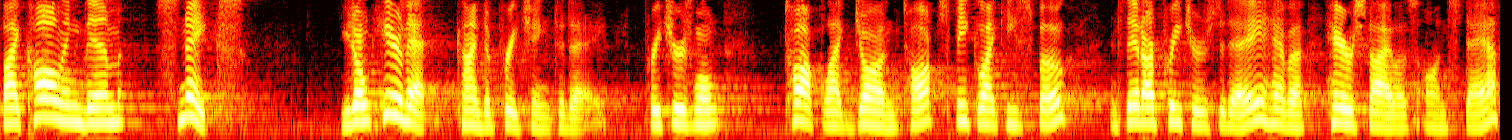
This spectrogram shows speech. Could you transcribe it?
by calling them snakes. You don't hear that kind of preaching today. Preachers won't talk like John talked, speak like he spoke. Instead, our preachers today have a hairstylist on staff.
